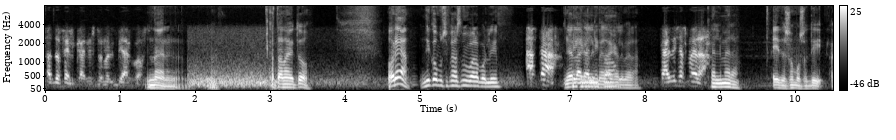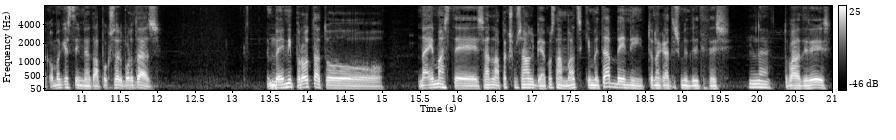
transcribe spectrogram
θα το θέλει κανείς τον Ολυμπιακό. Ναι, ναι, ναι. Κατανοητό. Ωραία. Νίκο μου, σε ευχαριστούμε πάρα πολύ. Αυτά. Έλα, καλημέρα, Νίκο. καλημέρα. Καλή σας μέρα. Καλημέρα. Είδες όμως ότι ακόμα και στην απόκριση στο ρεπορτάζ μπαίνει πρώτα το να είμαστε σαν να παίξουμε σαν Ολυμπιακό στα μάτς και μετά μπαίνει το να κρατήσουμε την τρίτη θέση. Ναι. Το παρατηρείς;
